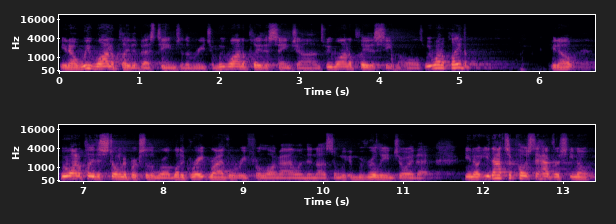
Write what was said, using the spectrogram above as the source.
You know, we want to play the best teams in the region. We want to play the St. John's. We want to play the Seton Halls. We want to play them. You know, we want to play the Stony Brooks of the world. What a great rivalry for Long Island and us, and we, and we really enjoy that you know, you're not supposed to have, you know,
